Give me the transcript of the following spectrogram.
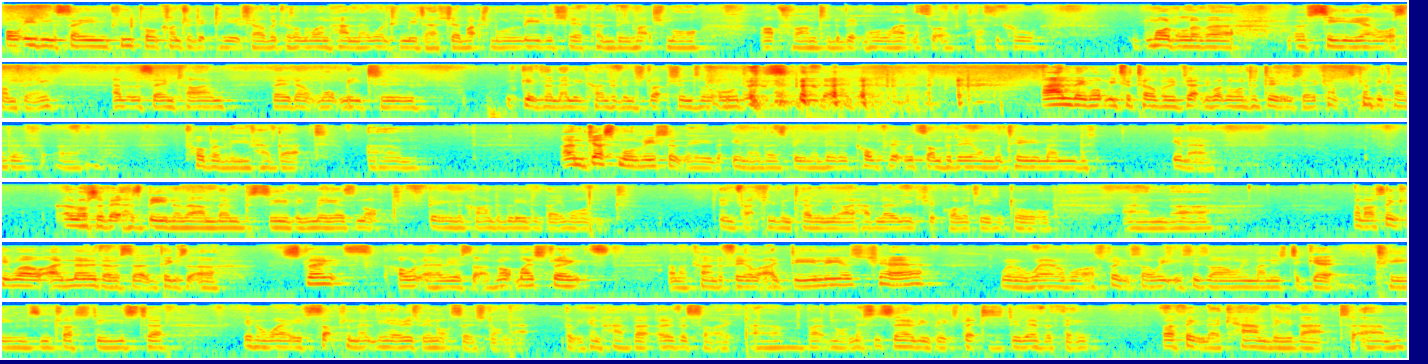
or even the same people contradicting each other because on the one hand they're wanting me to show much more leadership and be much more upfront and a bit more like the sort of classical model of a, a CEO or something, and at the same time they don't want me to give them any kind of instructions or orders. and they want me to tell them exactly what they want to do. So it can, it can be kind of, uh, probably you've had that. Um, and just more recently, you know, there's been a bit of conflict with somebody on the team, and you know, a lot of it has been around them perceiving me as not being the kind of leader they want. In fact, even telling me I have no leadership qualities at all, and uh, and I was thinking, well, I know there are certain things that are strengths, whole areas that are not my strengths, and I kind of feel ideally as chair, we're aware of what our strengths, our weaknesses are, and we manage to get teams and trustees to, in a way, supplement the areas we're not so strong at. That we can have that oversight, um, but not necessarily be expected to do everything. But I think there can be that, um,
